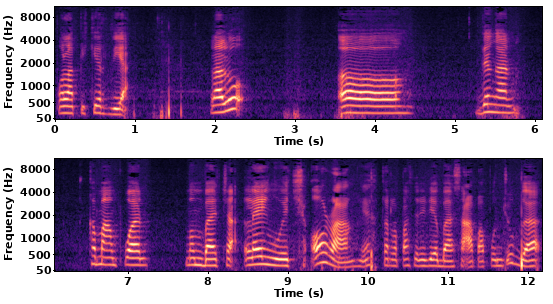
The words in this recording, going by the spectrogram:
pola pikir dia. Lalu uh, dengan kemampuan membaca language orang ya terlepas dari dia bahasa apa pun juga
